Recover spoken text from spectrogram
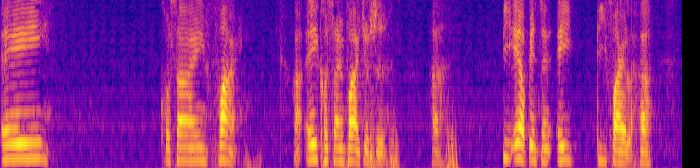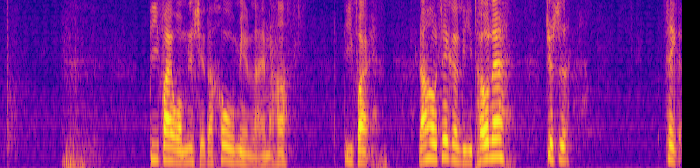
a cosine phi，啊 a cosine phi 就是啊 dl 变成 a d phi 了哈。Phi 我们就写到后面来嘛哈，d phi，然后这个里头呢，就是这个，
